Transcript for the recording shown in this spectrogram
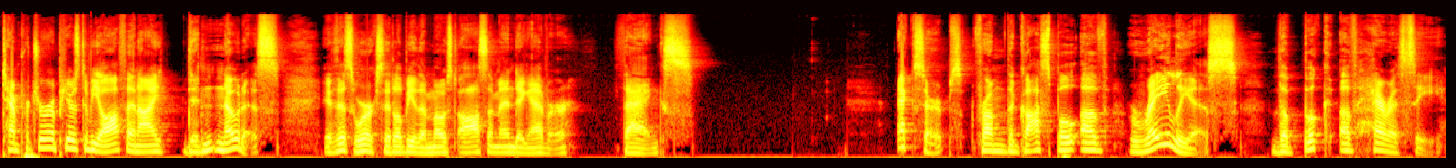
Temperature appears to be off, and I didn't notice. If this works, it'll be the most awesome ending ever. Thanks. Excerpts from the Gospel of Raelius, the Book of Heresy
